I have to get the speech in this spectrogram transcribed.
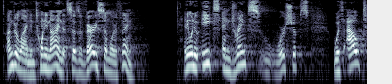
It's underlined in 29 that says a very similar thing. Anyone who eats and drinks, worships, without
